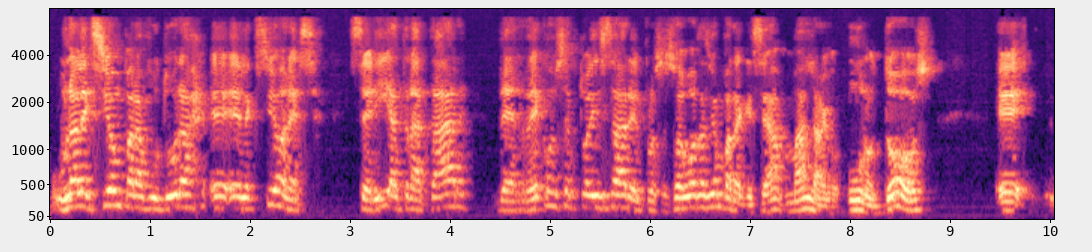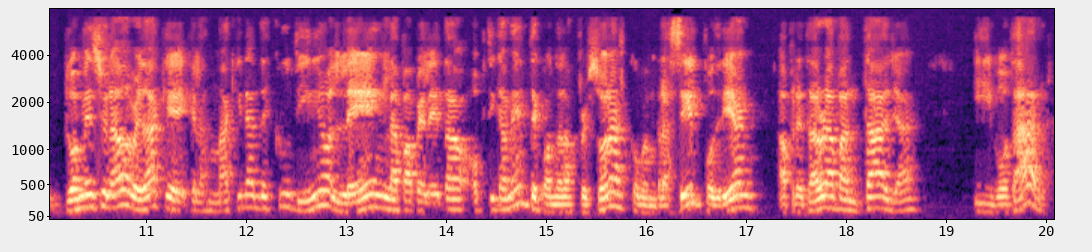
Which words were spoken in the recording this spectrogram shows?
una lección para futuras eh, elecciones sería tratar de reconceptualizar el proceso de votación para que sea más largo. Uno. Dos, eh, tú has mencionado, ¿verdad?, que, las máquinas de escrutinio leen la papeleta ópticamente, cuando las personas, como en Brasil, podrían apretar una pantalla y votar.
